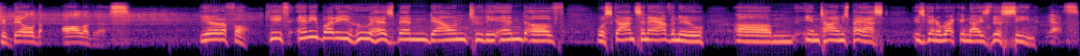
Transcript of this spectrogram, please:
to build all of this. Beautiful. Keith, anybody who has been down to the end of Wisconsin Avenue um, in times past is going to recognize this scene. Yes.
